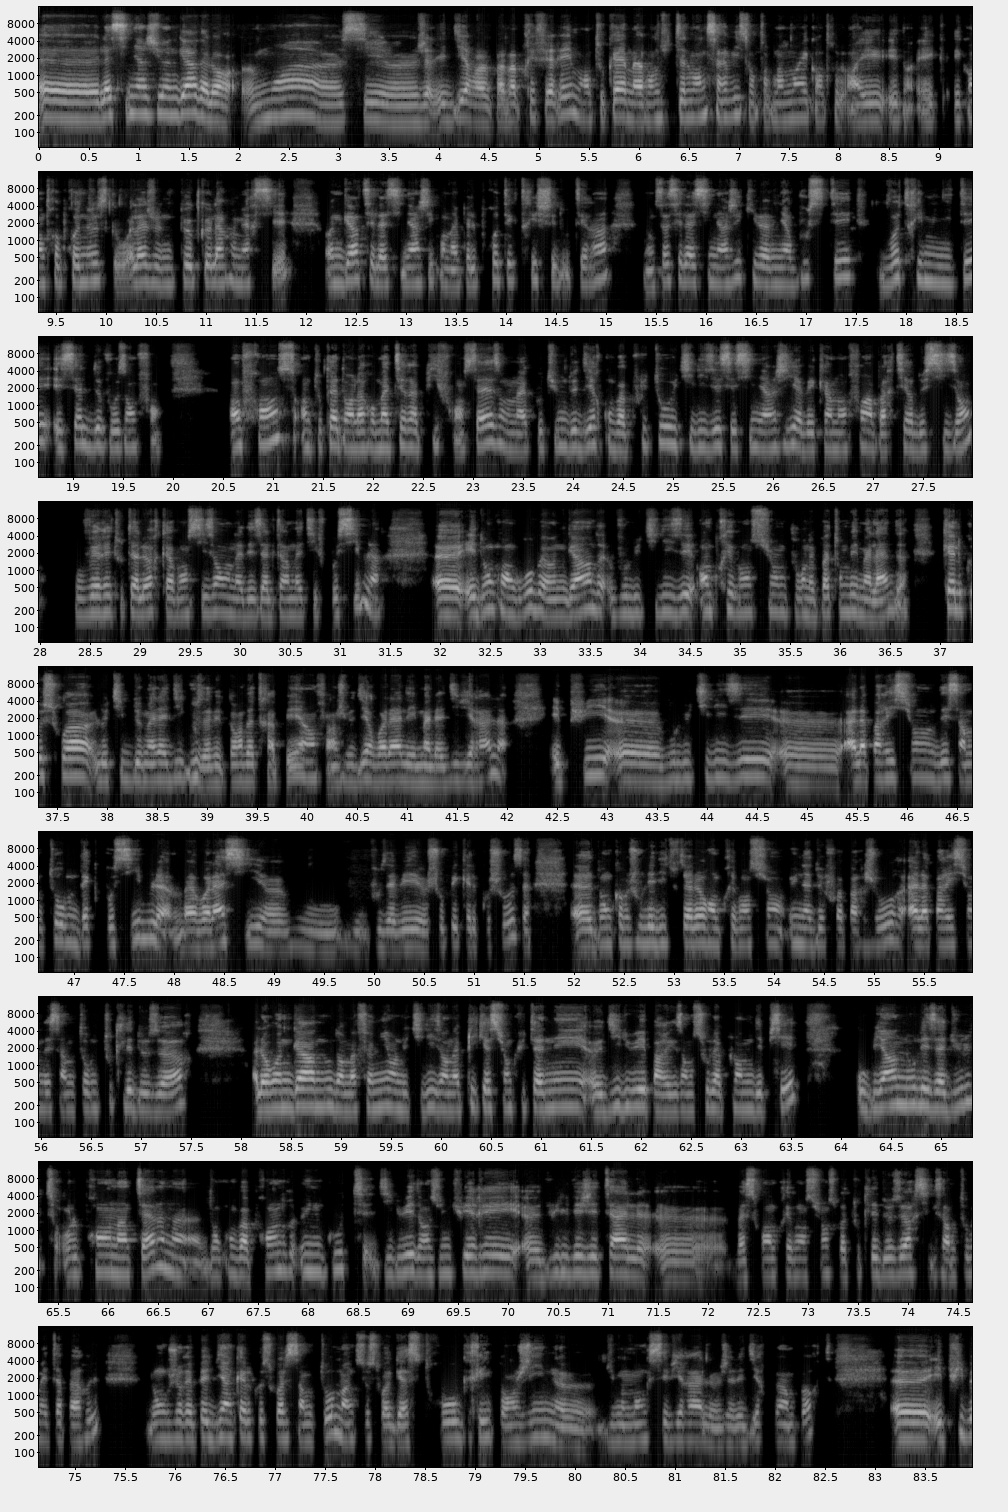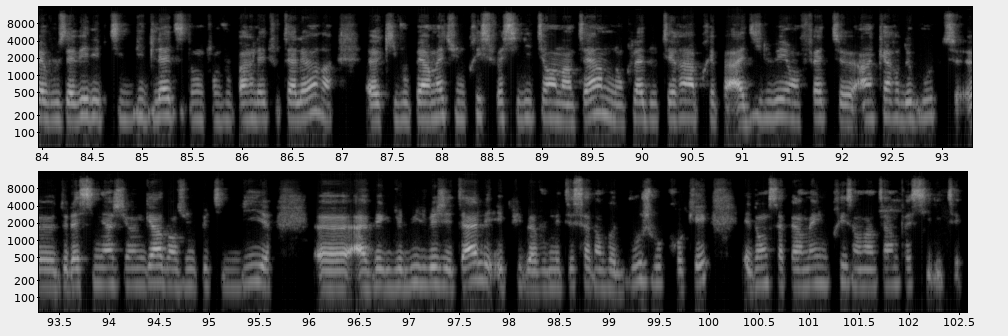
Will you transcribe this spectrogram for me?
Euh, la synergie on guard, alors euh, moi, euh, c'est, j'allais dire, pas ma préférée, mais en tout cas, elle m'a rendu tellement de services en tant que maman et, qu'entrepreneuse que voilà, je ne peux que la remercier. On guard, c'est la synergie qu'on appelle protectrice chez doTERRA. Donc ça, c'est la synergie qui va venir booster votre immunité et celle de vos enfants. En France, en tout cas dans l'aromathérapie française, on a coutume de dire qu'on va plutôt utiliser ces synergies avec un enfant à partir de 6 ans. Vous verrez tout à l'heure qu'avant 6 ans, on a des alternatives possibles. Euh, et donc, en gros, ben, on garde, vous l'utilisez en prévention pour ne pas tomber malade, quel que soit le type de maladie que vous avez peur d'attraper. Hein. enfin, je veux dire, voilà, les maladies virales. Et puis, euh, vous l'utilisez euh, à l'apparition des symptômes dès que possible. Ben, voilà, si vous, vous, avez chopé quelque chose. donc, comme je vous l'ai dit tout à l'heure, en prévention, une à deux fois par jour, à l'apparition des symptômes toutes les deux heures. Alors, OnGuard, nous, dans ma famille, on l'utilise en application cutanée euh, diluée, par exemple, sous la plante des pieds. Ou bien, nous, les adultes, on le prend en interne. Donc, on va prendre une goutte diluée dans une cuillerée euh, d'huile végétale, euh, bah, soit en prévention, soit toutes les deux heures si le symptôme est apparu. Donc, je répète bien, quel que soit le symptôme, hein, que ce soit gastro, grippe, angine, du moment que c'est viral, j'allais dire, peu importe. Euh, et puis, bah, vous avez les petites bidlets dont on vous parlait tout à l'heure, euh, qui vous permettent une prise facilitée en interne. Donc là, doTERRA a, a dilué en fait euh, un quart de goutte de la synergie on dans une petite bille avec de l'huile végétale. Et puis, bah, vous mettez ça dans votre bouche, vous croquez. Et donc, ça permet une prise en interne facilitée.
